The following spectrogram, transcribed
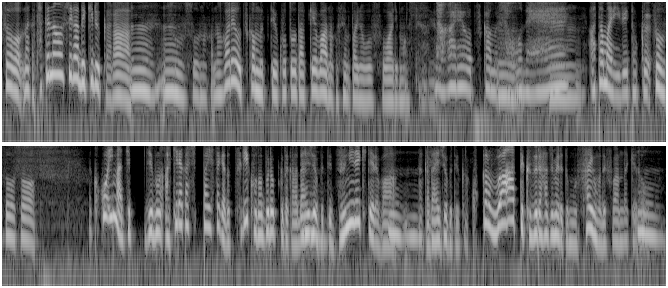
そうなんか立て直しができるから、うんうん。そうそうなんか流れをつかむっていうことだけはなんか先輩に教わりましたね。流れをつかむ、うんそうね、うん。頭に入れとく。そうそうそうここ今じ自分明らか失敗したけど次このブロックだから大丈夫って図にできてれば、うんうん。なんか大丈夫というかここからわーって崩れ始めるともう最後まで不安だけど、うん。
